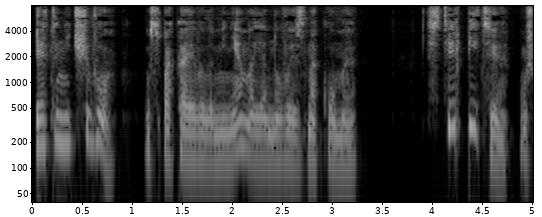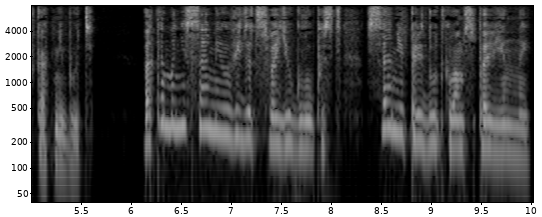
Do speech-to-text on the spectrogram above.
«Это ничего», — успокаивала меня моя новая знакомая. «Стерпите уж как-нибудь. А там они сами увидят свою глупость, сами придут к вам с повинной.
